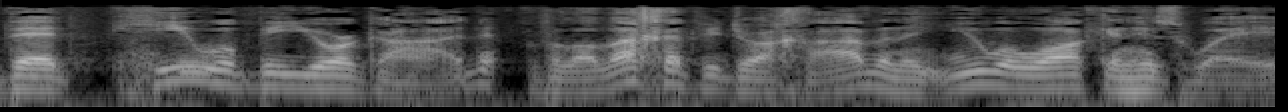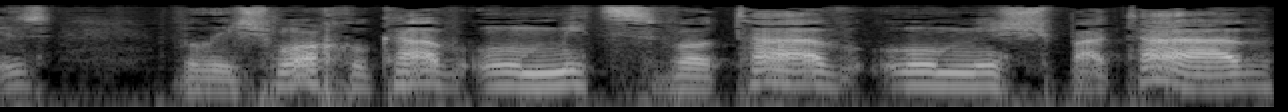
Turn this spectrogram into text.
that He will be your God. V'lalachet v'drachav, and that you will walk in His ways. V'lishmor chukav u'mitzvotav u'mishpatav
